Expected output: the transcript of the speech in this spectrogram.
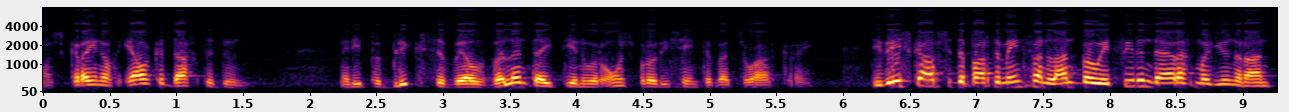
Ons kry nog elke dag te doen met die publiek se welwillendheid teenoor ons produsente wat swaar kry. Die Wes-Kaapse Departement van Landbou het 34 miljoen rand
